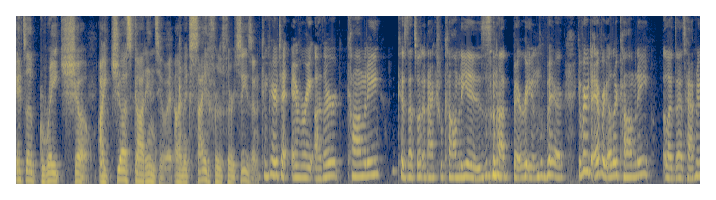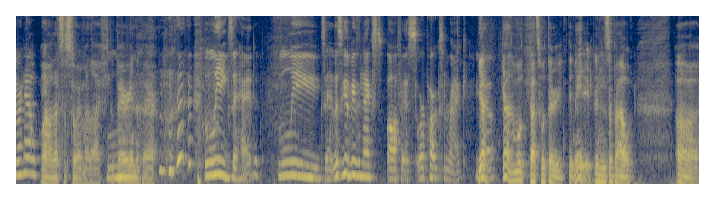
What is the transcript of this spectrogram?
it's a great show i just got into it i'm excited for the third season compared to every other comedy, because that's what an actual comedy is, not Barry and the Bear. Compared to every other comedy like that's happening right now, wow that's the story of my life the Barry and the bear leagues ahead, leagues ahead. This is gonna be the next Office or Parks and Rec. you yeah know? yeah well that's what they they made it and it's about uh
